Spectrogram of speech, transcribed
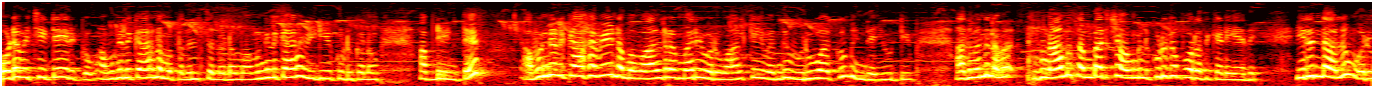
ஓட வச்சுக்கிட்டே இருக்கும். அவங்களுக்காக நம்ம பதில் சொல்லணும் அவங்களுக்காக வீடியோ கொடுக்கணும் அப்படின்ட்டு அவங்களுக்காகவே நம்ம வாழ்கிற மாதிரி ஒரு வாழ்க்கையை வந்து உருவாக்கும் இந்த யூடியூப் அது வந்து நம்ம நாம் சம்பாரித்து அவங்களுக்கு கொடுக்க போகிறது கிடையாது. இருந்தாலும் ஒரு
